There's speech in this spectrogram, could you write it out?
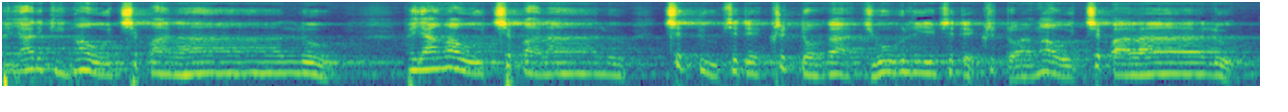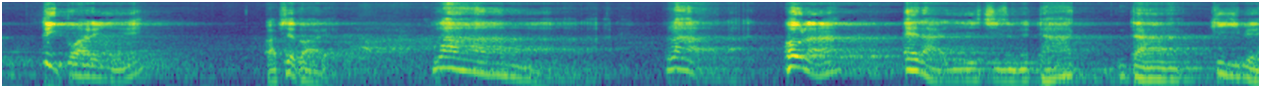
ဘုရားသခင်ငါ့ကိုချစ်ပါလားလို့ဘုရားငါ့ကိုချစ်ပါလားလို့ချစ်သူဖြစ်တဲ့ခရစ်တော်ကဂျိုးကလေးဖြစ်တဲ့ခရစ်တော်ကငါ့ကိုချစ်ပါလားလို့သိသွားတယ်ရင်ဘာဖြစ်သွားတယ်လာလာဟုတ်လားအဲ့ဒါအရေးကြီးဆုံးလေဒါဒါကီးပဲ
